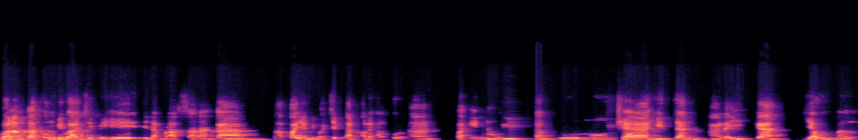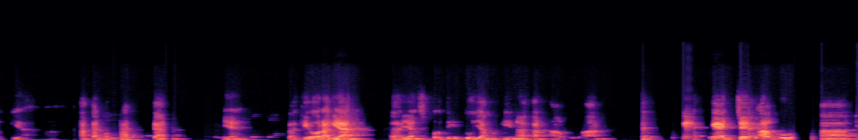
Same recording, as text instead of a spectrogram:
Walam takum biwajibihi tidak melaksanakan apa yang diwajibkan oleh Al-Quran fa innahu yakunu syahidan alaika yaumal qiyamah. Akan memberatkan ya bagi orang yang uh, yang seperti itu yang menghinakan Al-Qur'an. Ngejek Al-Qur'an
